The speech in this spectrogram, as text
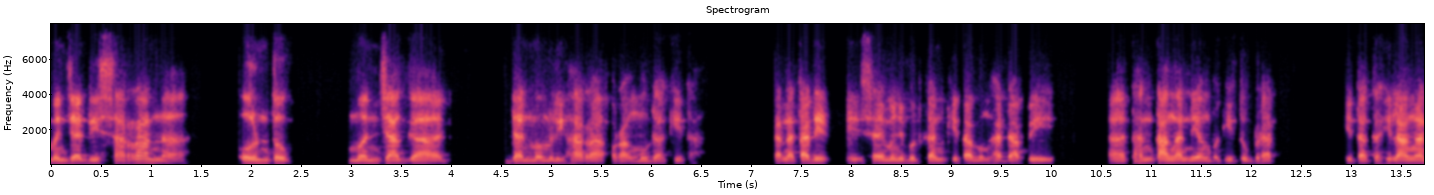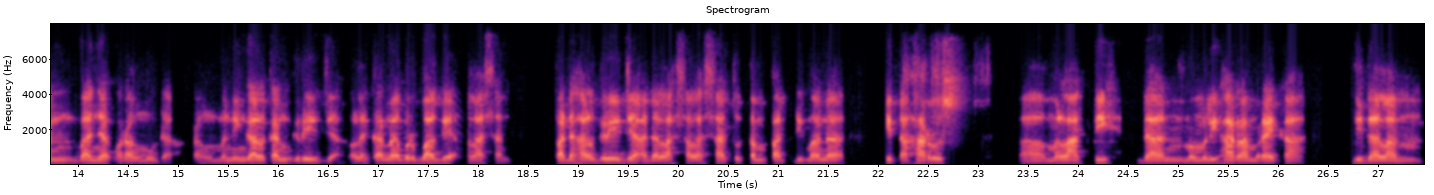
menjadi sarana untuk menjaga dan memelihara orang muda kita. Karena tadi saya menyebutkan kita menghadapi uh, tantangan yang begitu berat kita kehilangan banyak orang muda, orang meninggalkan gereja oleh karena berbagai alasan. Padahal gereja adalah salah satu tempat di mana kita harus uh, melatih dan memelihara mereka di dalam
